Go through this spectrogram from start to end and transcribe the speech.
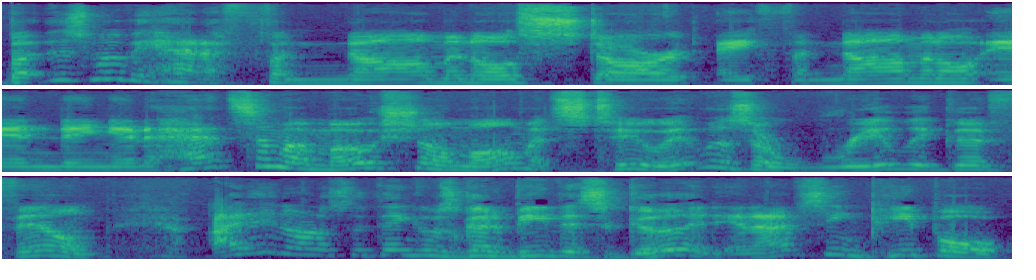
But this movie had a phenomenal start, a phenomenal ending, and it had some emotional moments too. It was a really good film. I didn't honestly think it was going to be this good, and I've seen people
